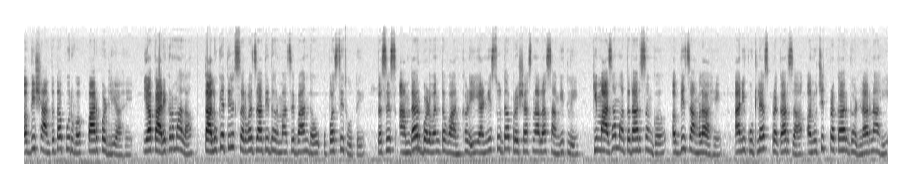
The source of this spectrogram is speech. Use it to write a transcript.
अगदी शांततापूर्वक पार पडली आहे. या कार्यक्रमाला तालुक्यातील सर्व जाती धर्माचे बांधव उपस्थित होते. तसेच आमदार बळवंत वानखडे यांनी सुद्धा प्रशासनाला सांगितले की माझा मतदारसंघ अगदी चांगला आहे आणि कुठल्याच प्रकारचा अनुचित प्रकार घडणार नाही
